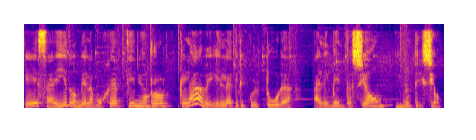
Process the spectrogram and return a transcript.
que es ahí donde la mujer tiene un rol clave en la agricultura, alimentación y nutrición,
